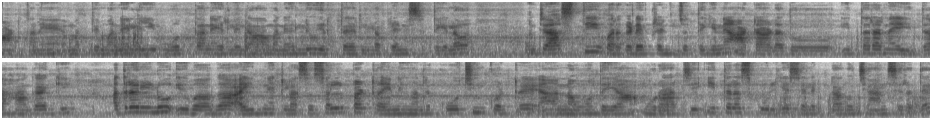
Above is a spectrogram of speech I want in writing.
ಮಾಡ್ತಾನೆ. ಮತ್ತು ಮನೇಲಿ ಓದ್ತಾನೆ ಇರಲಿಲ್ಲ, ಮನೆಯಲ್ಲೂ ಇರ್ತಾ ಇರಲಿಲ್ಲ ಫ್ರೆಂಡ್ಸ್ ಜೊತೆಗೆಲ್ಲ. ಜಾಸ್ತಿ ಹೊರಗಡೆ ಫ್ರೆಂಡ್ಸ್ ಜೊತೆಗೇ ಆಟ ಆಡೋದು ಈ ಥರನೇ ಇದ್ದ. ಹಾಗಾಗಿ ಅದರಲ್ಲೂ ಇವಾಗ ಐದನೇ ಕ್ಲಾಸು ಸ್ವಲ್ಪ ಟ್ರೈನಿಂಗ್ ಅಂದರೆ ಕೋಚಿಂಗ್ ಕೊಟ್ಟರೆ ನವೋದಯ, ಮೊರಾರ್ಜಿ ಈ ಥರ ಸ್ಕೂಲ್ಗೆ ಸೆಲೆಕ್ಟ್ ಆಗೋ ಚಾನ್ಸ್ ಇರುತ್ತೆ.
